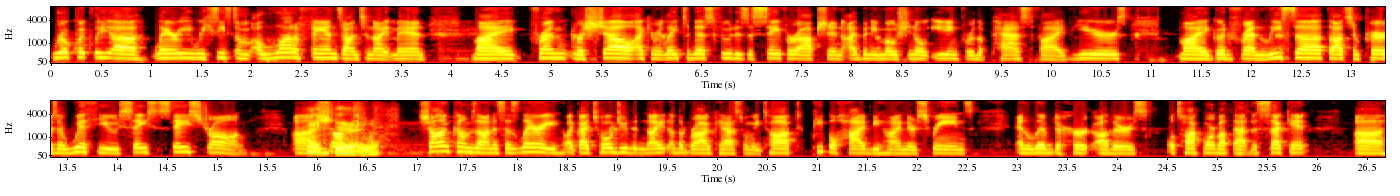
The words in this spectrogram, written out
real quickly, uh, Larry, we see some a lot of fans on tonight, man. My friend Rochelle, I can relate to this. Food is a safer option. I've been emotional eating for the past five years. My good friend Lisa, thoughts and prayers are with you. Stay stay strong. Uh, Thank Sean, you. Sean comes on and says, Larry, like I told you the night of the broadcast when we talked, people hide behind their screens and live to hurt others. We'll talk more about that in a second. Uh,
